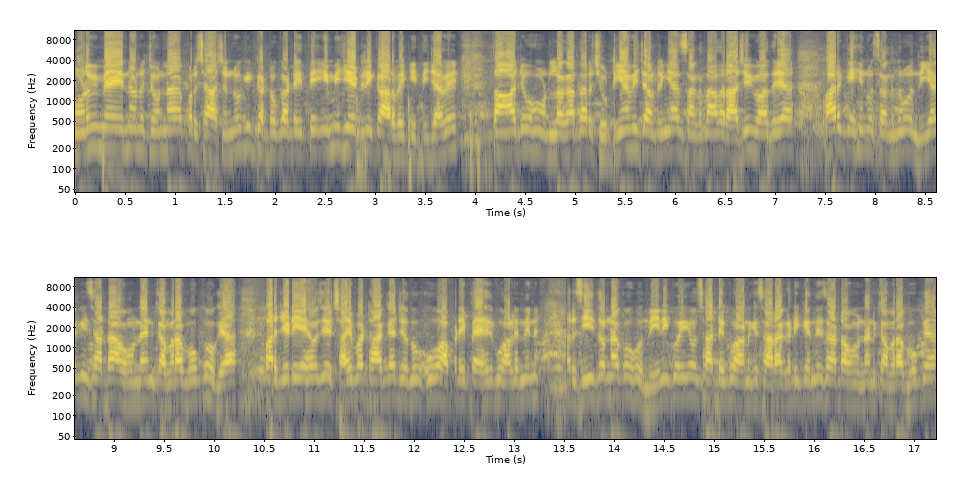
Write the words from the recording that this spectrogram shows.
ਹੁਣ ਵੀ ਮੈਂ ਇਹਨਾਂ ਨੂੰ ਚਾਹੁੰਦਾ ਪ੍ਰਸ਼ਾਸਨ ਨੂੰ ਕਿ ਘੱਟੋ ਘੱਟ ਇੱਥੇ ਇਮੀਡੀਏਟਲੀ ਕਾਰਵਾਈ ਕੀਤੀ ਜਾਵੇ ਤਾਂ ਜੋ ਹੁਣ ਲਗਾਤਾਰ ਛੁੱਟੀਆਂ ਵੀ ਚੱਲ ਰਹੀਆਂ, ਸੰਗਤਾਂ ਦਾ ਰਸ਼ ਵੀ ਵਧ ਰਿਹਾ। ਹਰ ਕਿਸੇ ਨੂੰ ਸੰਗਤ ਨੂੰ ਹੁੰਦੀ ਆ ਕਿ ਸਾਡਾ ਆਨਲਾਈਨ ਕਮਰਾ ਬੁੱਕ ਹੋ ਗਿਆ। ਪਰ ਜਿਹੜੇ ਇਹੋ ਜਿਹੇ ਸਾਈਬਰ ਠੱਗ ਆ, ਜਦੋਂ ਉਹ ਆਪਣੇ ਪੈਸੇ ਪਵਾ ਲੈਂਦੇ ਨੇ, ਰਸੀਦ ਉਹਨਾਂ ਕੋਲ ਹੁੰਦੀ ਨਹੀਂ ਕੋਈ। ਉਹ ਸਾਡੇ ਕੋਲ ਆਣ ਕੇ ਸਾਰਾ ਗੜੀ ਕਹਿੰਦੇ, ਸਾਡਾ ਆਨਲਾਈਨ ਕਮਰਾ ਬੁੱਕ ਆ।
